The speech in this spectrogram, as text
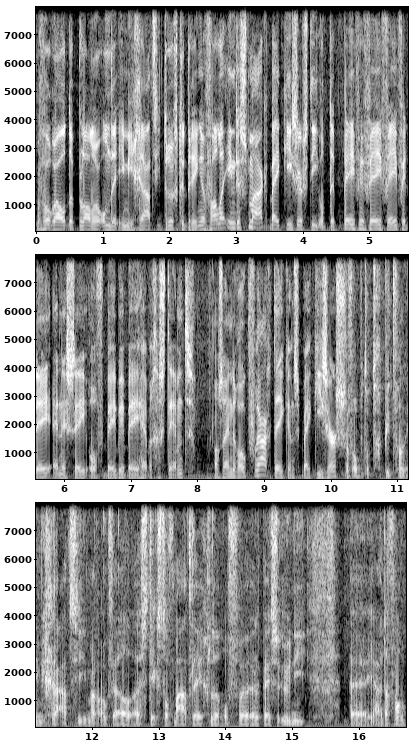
Vooral de plannen om de immigratie terug te dringen vallen in de smaak... bij kiezers die op de PVV, VVD, NSC of BBB hebben gestemd. Al zijn er ook vraagtekens bij kiezers. Bijvoorbeeld op het gebied van immigratie... maar ook wel uh, stikstofmaatregelen of Europese Unie. ja, daarvan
